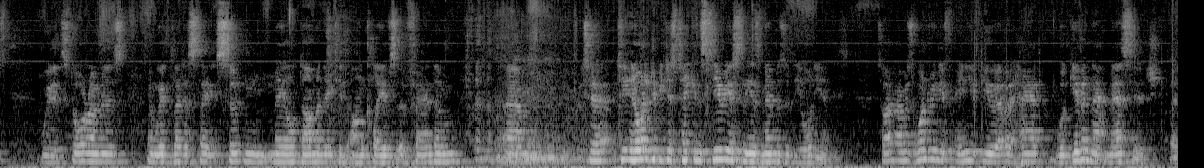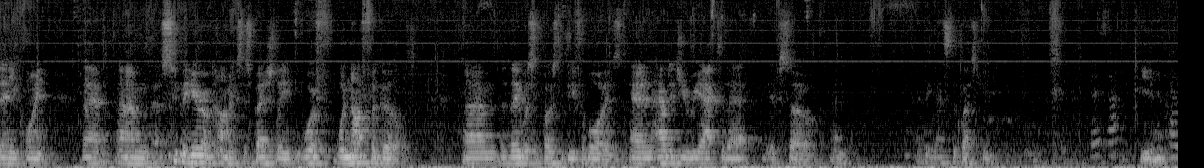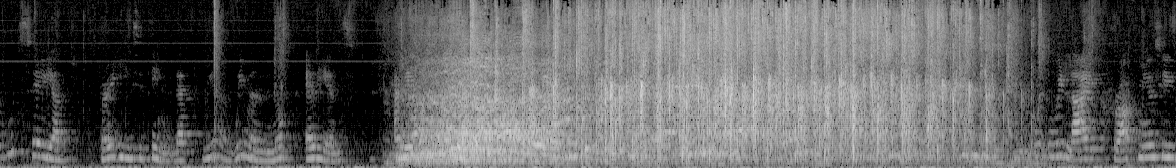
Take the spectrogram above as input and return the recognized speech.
with store owners and with, let us say, certain male-dominated enclaves of fandom, um, to, to, in order to be just taken seriously as members of the audience. So I, I was wondering if any of you ever had were given that message at any point that um, superhero comics, especially, were f- were not for girls, um, that they were supposed to be for boys, and how did you react to that, if so? And I think that's the question. Yeah. I would say a very easy thing that we are women, not aliens. I mean, we, like rock music,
